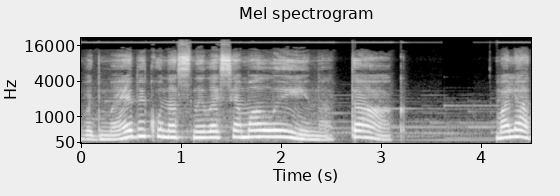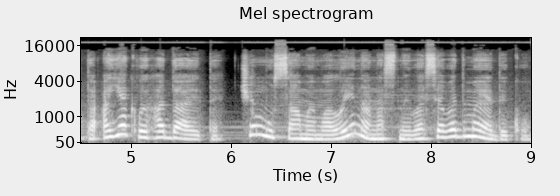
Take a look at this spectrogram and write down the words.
Ведмедику наснилася малина, так. Малята, а як ви гадаєте, чому саме малина наснилася ведмедику?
